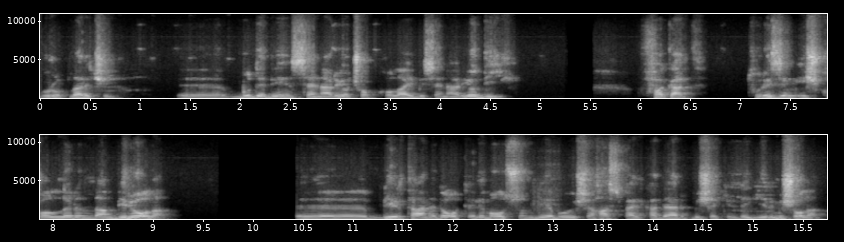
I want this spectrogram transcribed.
gruplar için e, bu dediğin senaryo çok kolay bir senaryo değil. Fakat turizm iş kollarından biri olan e, bir tane de otelim olsun diye bu işe hasbelkader bir şekilde girmiş olan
